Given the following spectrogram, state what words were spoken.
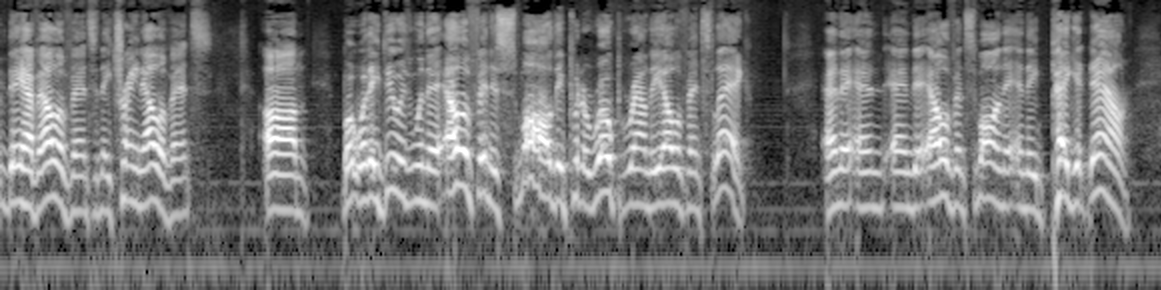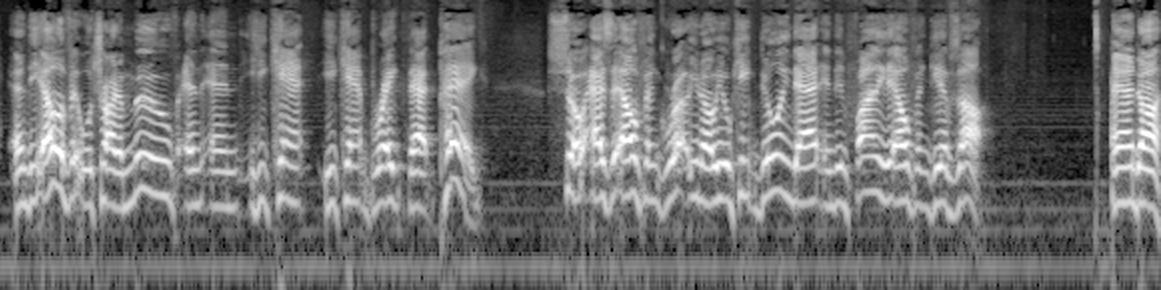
they have elephants and they train elephants. Um, but what they do is when the elephant is small, they put a rope around the elephant's leg. And, they, and, and the elephant's small and they, and they peg it down. And the elephant will try to move and, and he, can't, he can't break that peg. So as the elephant grow, you know, he'll keep doing that, and then finally the elephant gives up. And uh,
